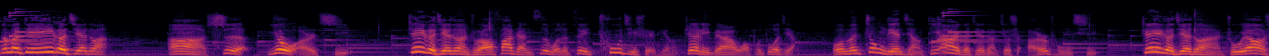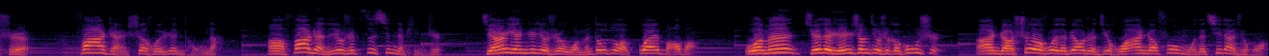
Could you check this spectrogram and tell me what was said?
那么第一个阶段，啊是幼儿期，这个阶段主要发展自我的最初级水平。这里边我不多讲。我们重点讲第二个阶段，就是儿童期。这个阶段主要是发展社会认同的，啊，发展的就是自信的品质。简而言之，就是我们都做乖宝宝，我们觉得人生就是个公式，按照社会的标准去活，按照父母的期待去活。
